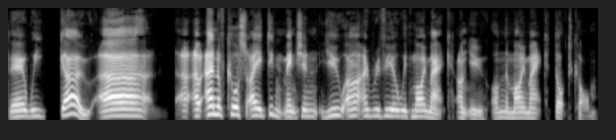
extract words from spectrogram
there we go. Uh, uh, and of course, I didn't mention you are a reviewer with MyMac, aren't you? On the mymac.com.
